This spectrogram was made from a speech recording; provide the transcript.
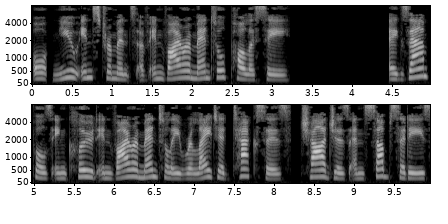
or new instruments of environmental policy. Examples include environmentally related taxes, charges and subsidies,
